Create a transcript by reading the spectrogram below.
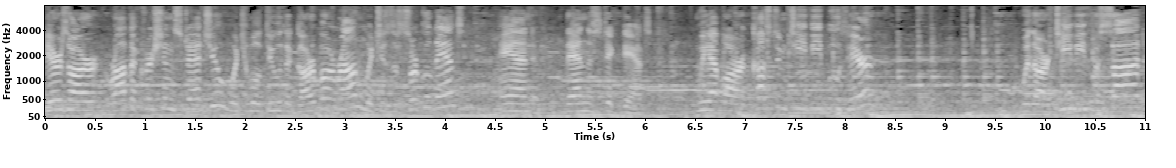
Here's our Radha Krishnan statue, which will do the Garba around, which is the circle dance, and then the stick dance. We have our custom TV booth here with our TV facade,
